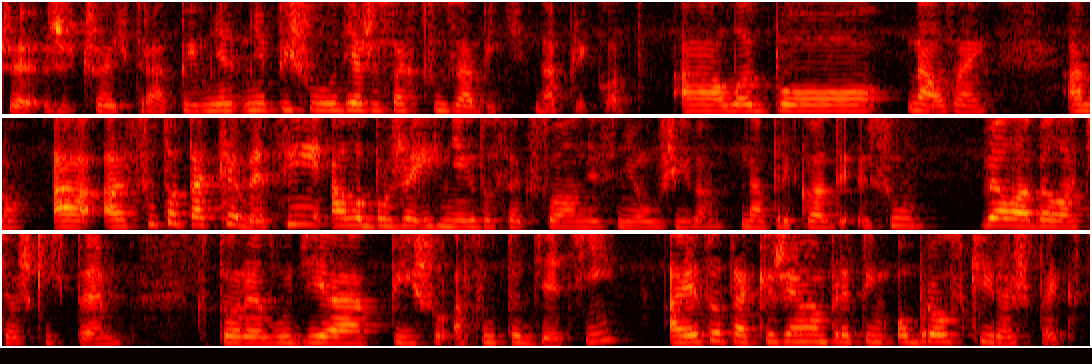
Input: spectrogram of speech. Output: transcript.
že, že čo ich trápi. Mne, mne píšu ľudia, že sa chcú zabiť napríklad. Alebo naozaj, áno. A, a sú to také veci, alebo že ich niekto sexuálne zneužíva. Napríklad sú veľa, veľa ťažkých tém, ktoré ľudia píšu a sú to deti. A je to také, že ja mám predtým obrovský rešpekt.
